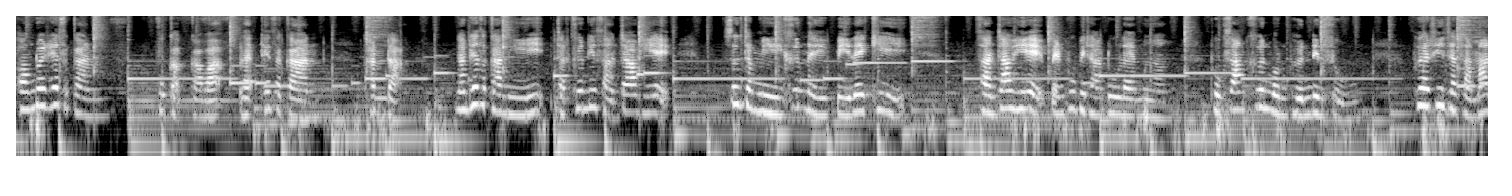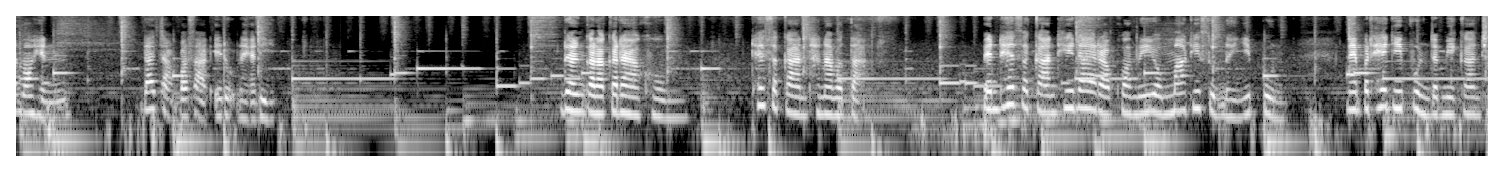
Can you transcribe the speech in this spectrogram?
พร้อมด้วยเทศกาลฟุกะกาวะ และเทศกาลคันดะ งานเทศกาลนี้จัดขึ้นที่ศาลเจ้าฮิเอะซึ่งจะมีขึ้นในปีเลขคี่ ศาลเจ้าฮิเอะเป็นผู้พิทักษ์ดูแลเมือง ถูกสร้างขึ้นบนพื้นดินสูง เพื่อที่จะสามารถมองเห็นได้จากปราสาทเอโดะในอดีต เดือนกรกฎาคม เทศกาลธนาบตะ เป็นเทศกาลที่ได้รับความนิยมมากที่สุดในญี่ปุ่น ในประเทศญี่ปุ่นจะมีการเฉ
